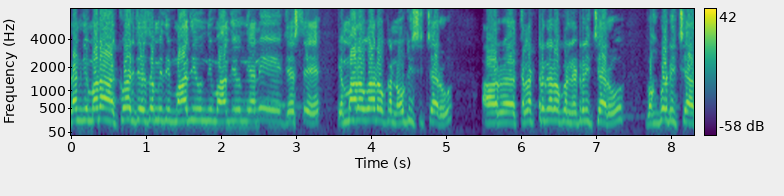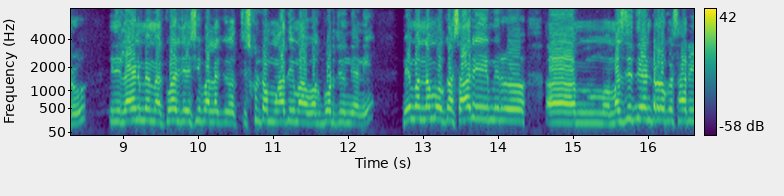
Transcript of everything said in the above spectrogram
దానికి మరా అక్వైర్ చేద్దాం ఇది మాది ఉంది మాది ఉంది అని చేస్తే ఎంఆర్ఓ గారు ఒక నోటీస్ ఇచ్చారు. ఆర్ కలెక్టర్ గారు ఒక లెటర్ ఇచ్చారు వర్క్ బోర్డ్ ఇచ్చారు. ఇది ల్యాండ్ మేము అక్వైర్ చేసి వాళ్ళకి తీసుకుంటాం మాది మా వర్క్ బోర్డ్ది ఉంది అని. మేము అన్నాము ఒకసారి మీరు మస్జిద్ది అంటారు ఒకసారి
